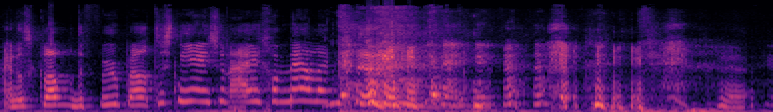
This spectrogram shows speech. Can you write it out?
En als klap op de vuurpijl, het is niet eens hun eigen melk. Nee. Ja. Ja.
